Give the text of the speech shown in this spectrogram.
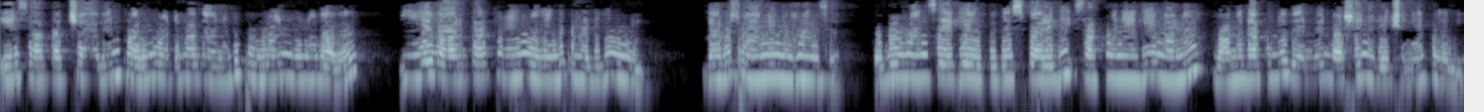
ඒ සාකච්ඡාවෙන් කරුණු වටහා ගන්නට පුළුවන් වුණ බව ඊයේ වාර්තා කිරීම වලින්ද පැහැදිලි වුණේ. ගරු ස්වාමීන් වහන්සේ ඔබ වහන්සේගේ උපදේශ පරිදි සක්මනේදී මම වම දකුණ වෙන වෙන වශයෙන් නිරීක්ෂණය කළෙමි.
